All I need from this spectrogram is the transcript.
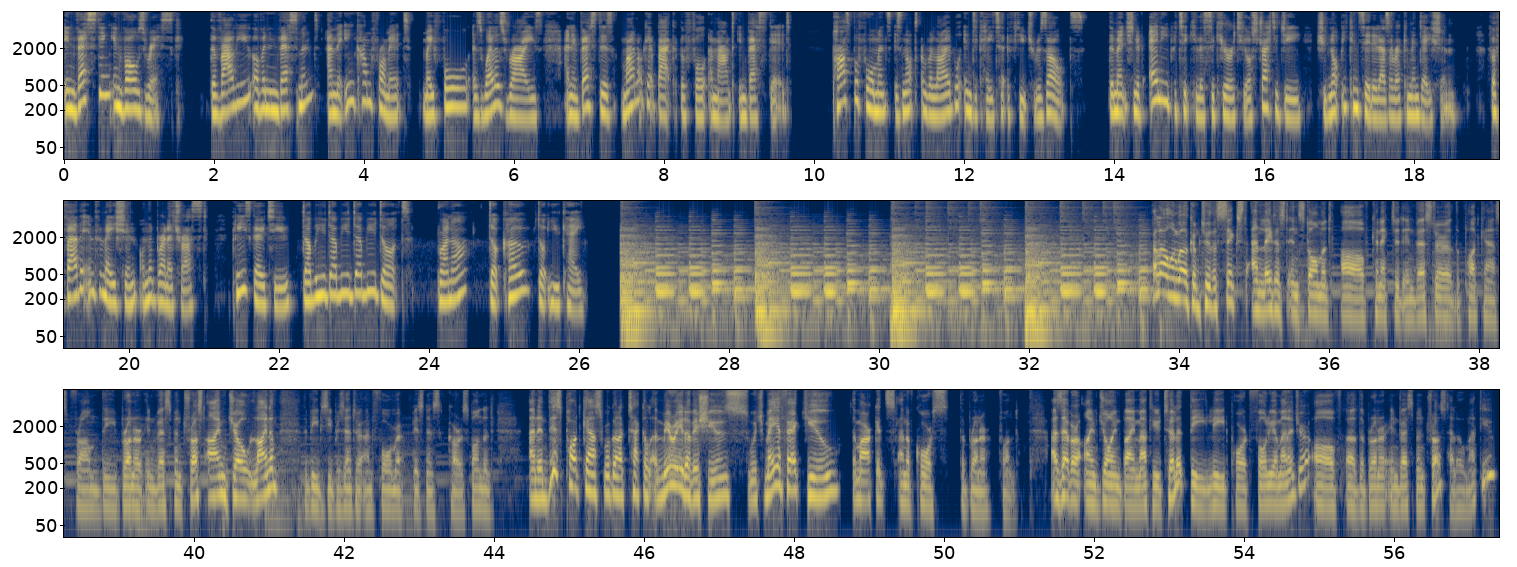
Investing involves risk. The value of an investment and the income from it may fall as well as rise, and investors might not get back the full amount invested. Past performance is not a reliable indicator of future results. The mention of any particular security or strategy should not be considered as a recommendation. For further information on the Brunner Trust, please go to www.brunner.co.uk. Hello and welcome to the sixth and latest installment of Connected Investor, the podcast from the Brunner Investment Trust. I'm Joe Lynham, the BBC presenter and former business correspondent. And in this podcast, we're going to tackle a myriad of issues which may affect you, the markets, and of course, the Brunner Fund. As ever, I'm joined by Matthew Tillett, the lead portfolio manager of uh, the Brunner Investment Trust. Hello, Matthew.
